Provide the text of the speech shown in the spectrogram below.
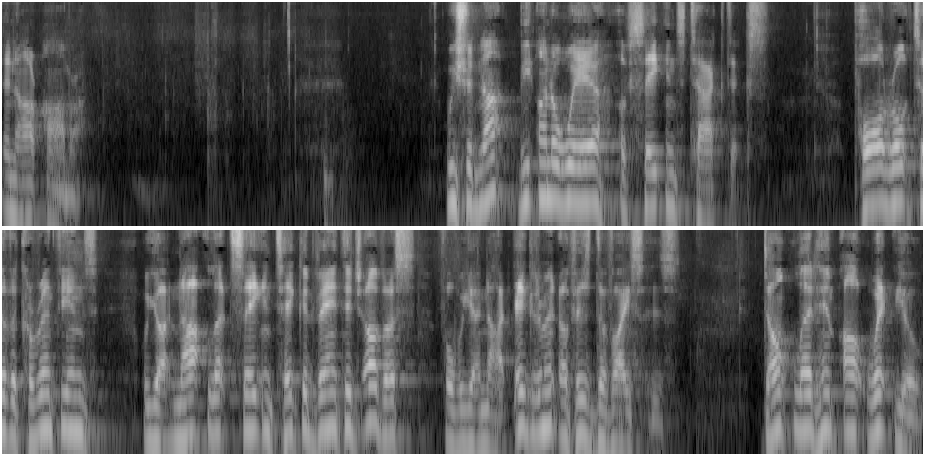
in our armor. We should not be unaware of Satan's tactics. Paul wrote to the Corinthians, We ought not let Satan take advantage of us, for we are not ignorant of his devices. Don't let him outwit you,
